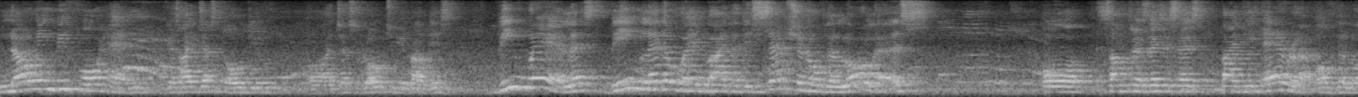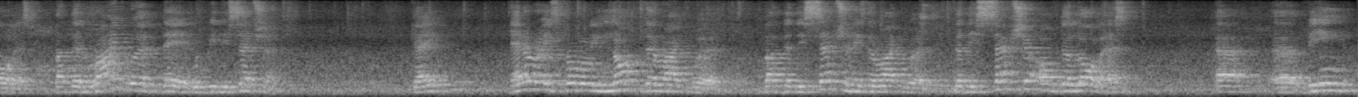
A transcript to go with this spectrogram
knowing beforehand, because I just told you, or I just wrote to you about this, beware lest being led away by the deception of the lawless, or some translation says by the error of the lawless. But the right word there would be deception. Okay? Error is probably not the right word, but the deception is the right word. The deception of the lawless, uh, uh, being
